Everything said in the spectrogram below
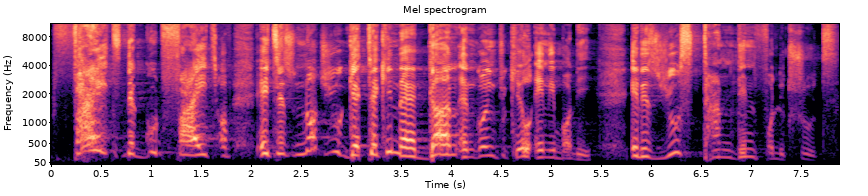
fight the good fight of it is not you get taking a gun and going to kill anybody. It is you standing for the truth.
